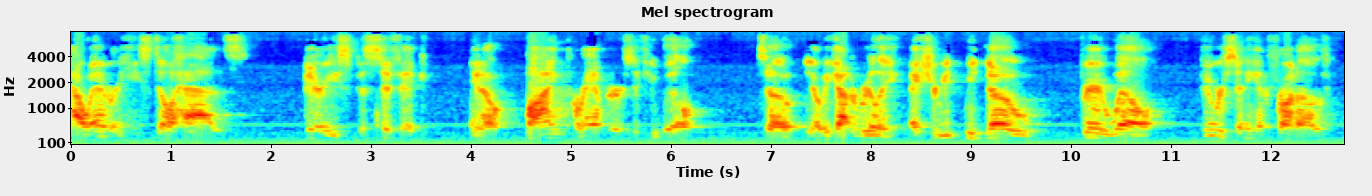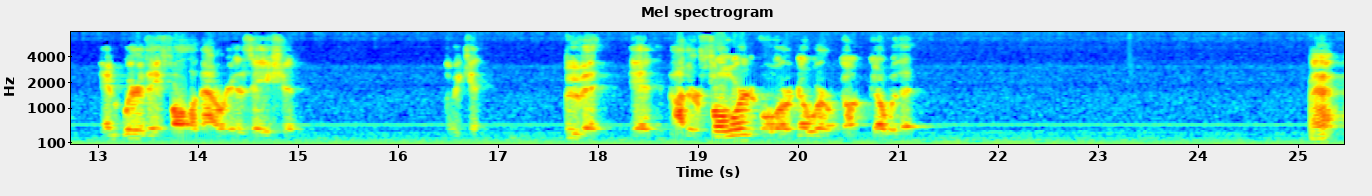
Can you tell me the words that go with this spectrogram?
However, he still has very specific, you know, buying parameters, if you will. So, you know, we got to really make sure we, we know very well who we're sitting in front of and where they fall in that organization. We can move it it either forward or know where we're going to go with it. Matt?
